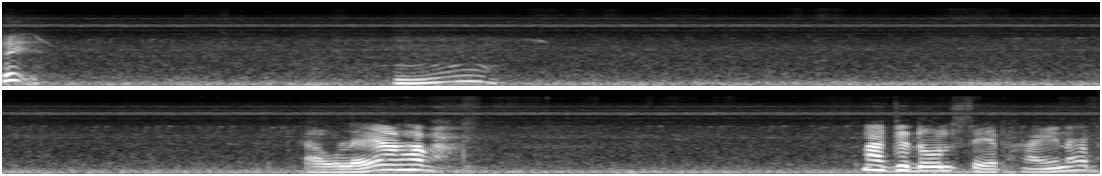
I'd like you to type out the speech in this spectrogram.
เฮ้ย เอาแล้วนะครับ น่าจะโดนเศษไหนะครับ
